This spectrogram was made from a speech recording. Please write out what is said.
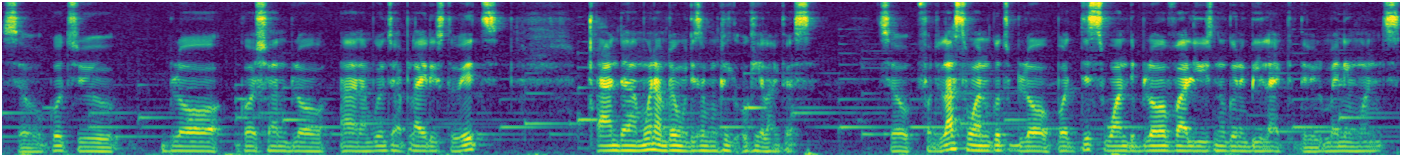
so go to blur Gaussian blur and I'm going to apply this to it. And um, when I'm done with this I'm going to click OK like this. So for the last one go to blur but this one the blur value is not going to be like the remaining ones.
